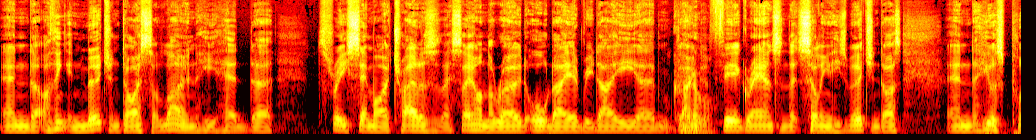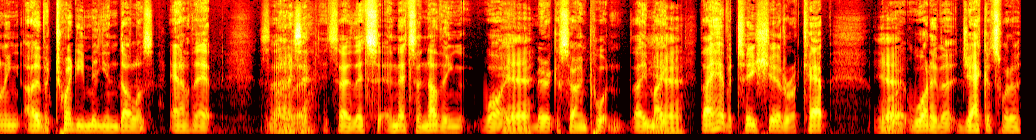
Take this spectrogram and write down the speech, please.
And uh, I think in merchandise alone, he had uh, three semi trailers, as they say, on the road all day, every day, um, going to fairgrounds and that's selling his merchandise. And he was pulling over twenty million dollars out of that. So, Amazing. Uh, so that's and that's another thing why Yeah. America's so important. They make Yeah. they have a T-shirt or a cap. Yeah. Or whatever jackets, whatever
